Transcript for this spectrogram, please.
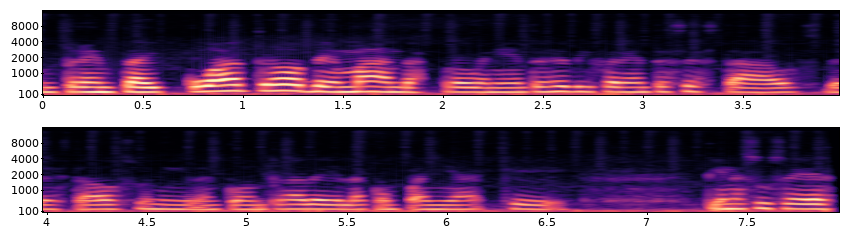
en 34 demandas provenientes de diferentes estados de Estados Unidos en contra de la compañía que tiene su sede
